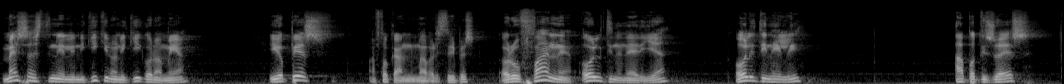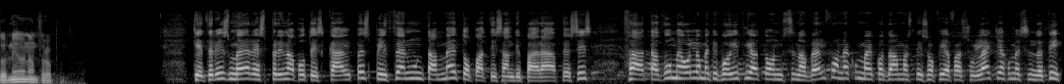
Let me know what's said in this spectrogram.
μέσα στην ελληνική κοινωνική οικονομία, οι οποίες, αυτό κάνουν οι μαύρες τρύπες, ρουφάνε όλη την ενέργεια, όλη την ύλη από τις ζωές των νέων ανθρώπων και τρεις μέρες πριν από τις κάλπες πληθαίνουν τα μέτωπα της αντιπαράθεσης. Θα τα δούμε όλα με τη βοήθεια των συναδέλφων. Έχουμε κοντά μας τη Σοφία Φασουλάκη, έχουμε συνδεθεί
